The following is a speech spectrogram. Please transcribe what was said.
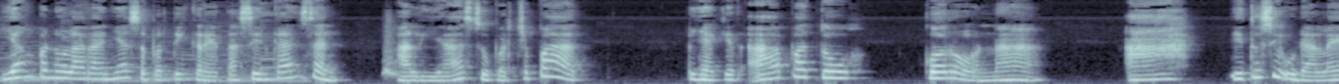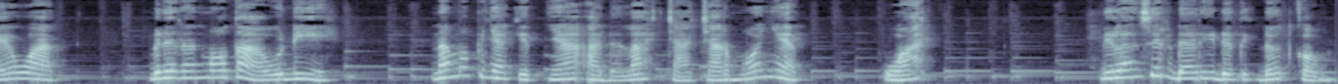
yang penularannya seperti kereta Shinkansen alias super cepat. Penyakit apa tuh? Corona. Ah, itu sih udah lewat. Beneran mau tahu nih? Nama penyakitnya adalah cacar monyet. What? Dilansir dari detik.com,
